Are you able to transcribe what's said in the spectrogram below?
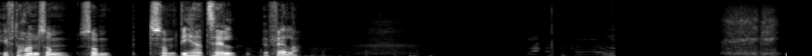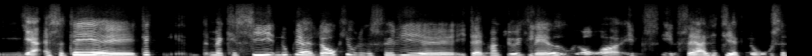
efterhånden som, som, som det her tal falder? Ja, altså det, øh, det, man kan sige, nu bliver lovgivningen selvfølgelig øh, i Danmark jo ikke lavet ud over en, en særlig diagnose.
